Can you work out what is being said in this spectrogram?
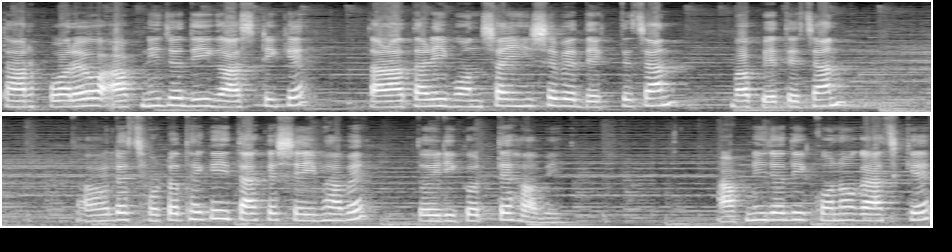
তারপরেও আপনি যদি গাছটিকে তাড়াতাড়ি বনসাই হিসেবে দেখতে চান বা পেতে চান, তাহলে ছোট থেকেই তাকে সেইভাবে তৈরি করতে হবে। আপনি যদি কোনো গাছকে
